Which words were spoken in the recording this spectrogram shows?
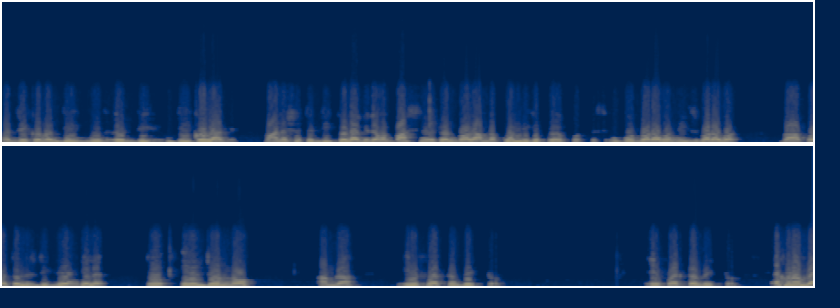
বা যে কোনো দিক দিকও লাগে। মানের সাথে দিকও লাগে। যেমন পাঁচ নিউটন বল আমরা কোন দিকে প্রয়োগ করতেছি? উপর বরাবর, নিচ বরাবর বা পঁয়তাল্লিশ ডিগ্রি অ্যাঙ্গেলে তো এর জন্য আমরা এফ একটা ভেক্টর এফ একটা ভেক্টর এখন আমরা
